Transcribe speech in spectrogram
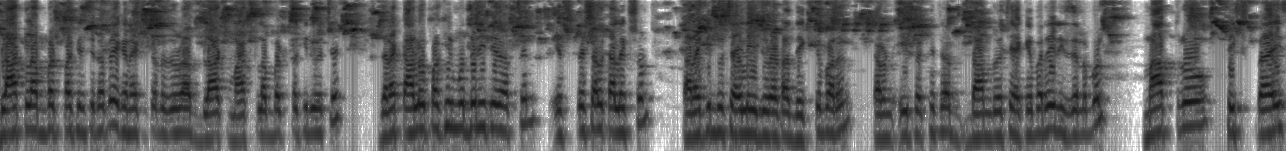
ব্ল্যাক লাভবার্ড পাখির সেটাতে এখানে একটা জোড়া ব্ল্যাক মার্কস লাভবার্ড পাখি রয়েছে। যারা কালো পাখির মধ্যে নিতে যাচ্ছেন স্পেশাল কালেকশন তারা কিন্তু চাইলে এই জোড়াটা দেখতে পারেন। কারণ এই পাখিটার দাম রয়েছে একেবারেই রিজনেবল মাত্র ফিক্স প্রাইস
